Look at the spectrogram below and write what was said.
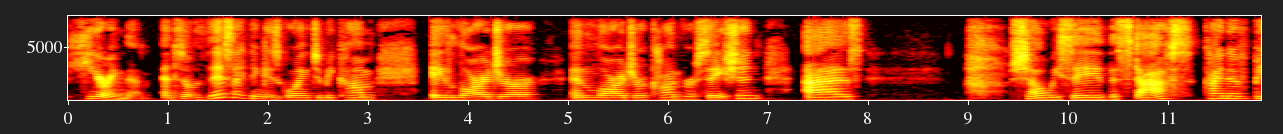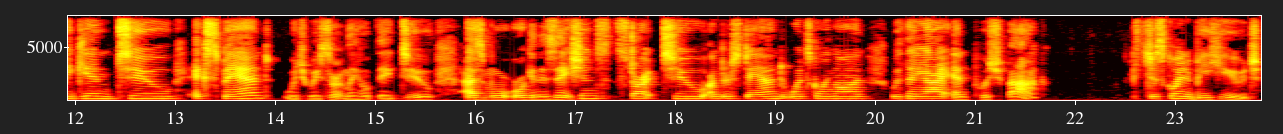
hearing them. And so this I think is going to become a larger and larger conversation as shall we say, the staffs kind of begin to expand, which we certainly hope they do, as more organizations start to understand what's going on with AI and push back it's just going to be huge.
